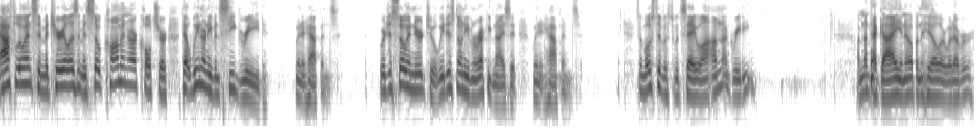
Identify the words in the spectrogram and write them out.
affluence and materialism is so common in our culture that we don't even see greed when it happens. We're just so inured to it, we just don't even recognize it when it happens. So most of us would say, Well, I'm not greedy. I'm not that guy, you know, up on the hill or whatever.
